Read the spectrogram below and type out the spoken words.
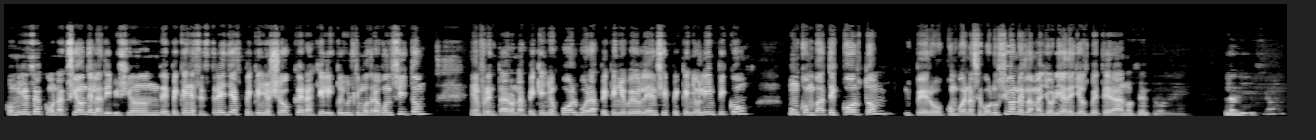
Comienza con acción de la división de Pequeñas Estrellas, Pequeño Shocker, Angelito y Último Dragoncito. Enfrentaron a Pequeño Pólvora, Pequeño Violencia y Pequeño Olímpico. Un combate corto, pero con buenas evoluciones, la mayoría de ellos veteranos dentro de la división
